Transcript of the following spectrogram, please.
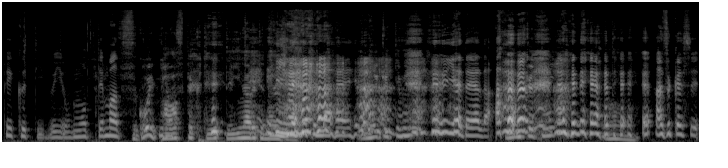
ペクティブを持ってまあすごいパースペクティブって言い慣れてない言い慣れてない。もう一回言ってみやだやだ。もう一回言ってみやめてやめて恥ずかしい。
